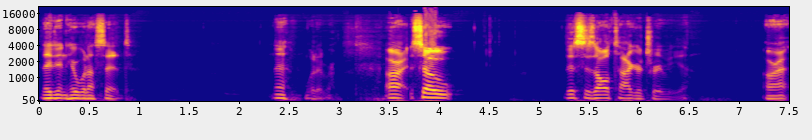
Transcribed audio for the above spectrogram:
They didn't hear what I said. Nah, whatever. All right, so this is all Tiger trivia. All right,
